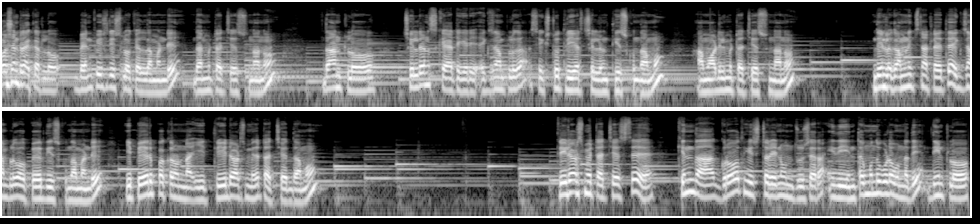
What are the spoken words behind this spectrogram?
పోషన్ ట్రాకర్లో బెనిఫిషరీస్లోకి వెళ్దామండి. దాని మీద టచ్ చేస్తున్నాను. దాంట్లో చిల్డ్రన్స్ కేటగిరీ ఎగ్జాంపుల్గా six to three years children తీసుకుందాము. ఆ మోడల్ మీద టచ్ చేస్తున్నాను. దీంట్లో గమనించినట్లయితే ఎగ్జాంపుల్గా ఒక పేరు తీసుకుందామండి. ఈ పేరు పక్కన ఉన్న ఈ త్రీ డాట్స్ మీద టచ్ చేద్దాము. త్రీ డాట్స్ మీద టచ్ చేస్తే కింద గ్రోత్ హిస్టరీని ఉంది చూసారా? ఇది ఇంతకుముందు కూడా ఉన్నది. దీంట్లో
